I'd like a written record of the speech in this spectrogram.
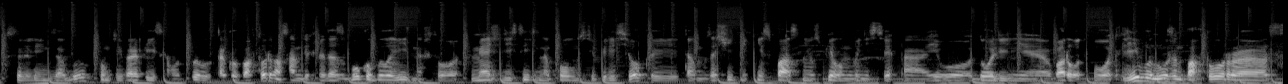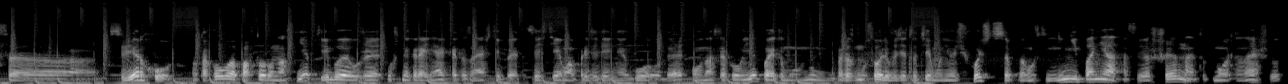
к сожалению, забыл, в каком-то европейском, вот был такой повтор, на самом деле, когда сбоку было видно, что мяч действительно полностью пересек, и там защитник не спас, не успел он вынести а, его до линии ворот. Вот. Либо нужен повтор э, с, сверху, но такого повтора у нас нет, либо уже уж на крайняк, это, знаешь, типа, это система определения гола, да? У нас такого нет, поэтому, ну, размусоливать эту тему не очень хочется, потому что, ну, непонятно совершенно. Тут можно, знаешь, тут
